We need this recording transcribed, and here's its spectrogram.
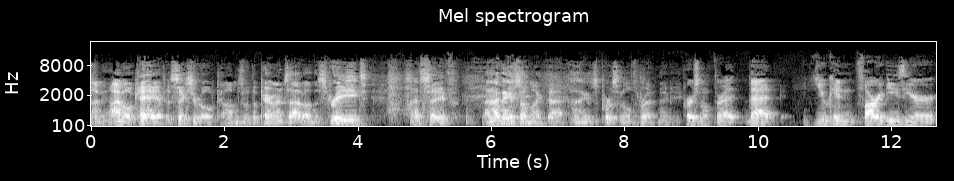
I mean, I'm okay if a six year old comes with the parents out on the street. That's safe. And I think it's something like that. I think it's personal threat, maybe. Personal threat that you can far easier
